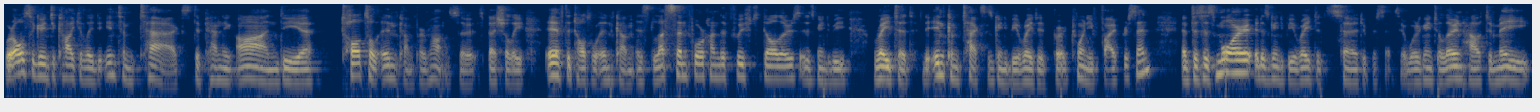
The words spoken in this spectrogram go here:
We're also going to calculate the income tax depending on the total income per month. So especially if the total income is less than $450, it is going to be rated, the income tax is going to be rated per 25%. If this is more, it is going to be rated 30%. So we're going to learn how to make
